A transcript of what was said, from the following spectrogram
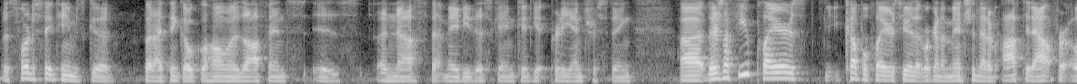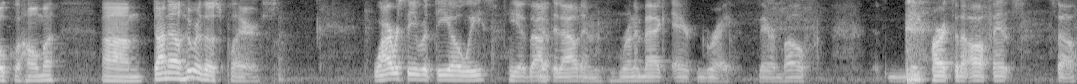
this Florida State team is good, but I think Oklahoma's offense is enough that maybe this game could get pretty interesting. Uh, there's a few players, a couple players here that we're going to mention that have opted out for Oklahoma. Um, Donnell, who are those players? Wide receiver Theo Wease, he has opted out, and running back Eric Gray. They're both big parts of the offense. So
